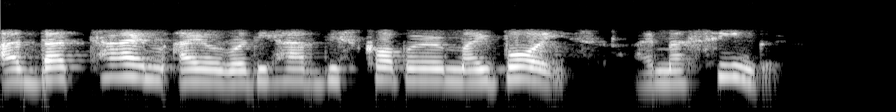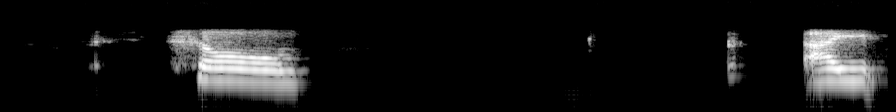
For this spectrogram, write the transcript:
at that time, I already have discovered my voice. I'm a singer. So I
